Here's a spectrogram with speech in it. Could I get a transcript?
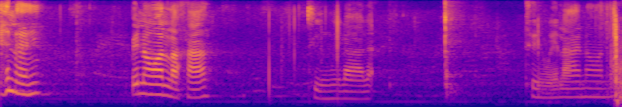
ไปไหน ไปนอนเหรอคะ ถึงเวลาแล้วถึงเวลานอนแล้ว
